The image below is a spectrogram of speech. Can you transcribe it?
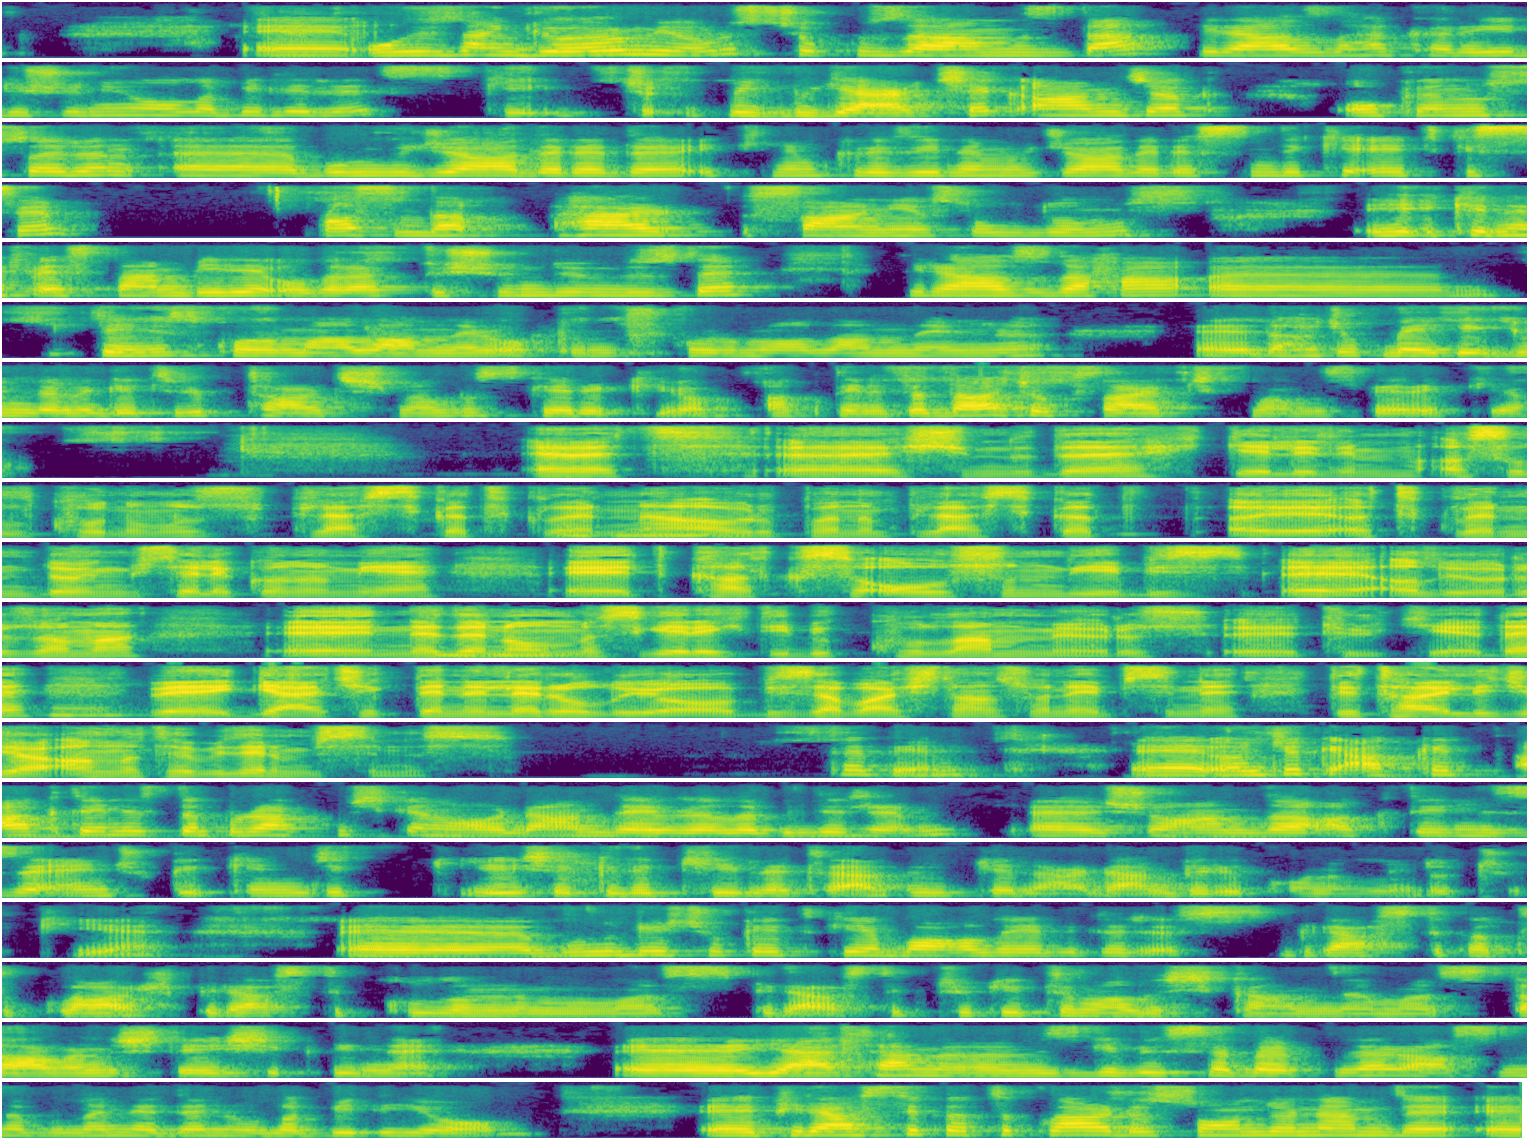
E, o yüzden görmüyoruz çok uzağımızda. Biraz daha karayı düşünüyor olabiliriz ki bu gerçek. Ancak okyanusların e, bu mücadelede, iklim kriziyle mücadelesindeki etkisi aslında her saniye soluduğumuz e, iki nefesten biri olarak düşündüğümüzde biraz daha e, deniz koruma alanları, okyanus koruma alanlarını e, daha çok belki gündeme getirip tartışmamız gerekiyor. Akdeniz'e daha çok sahip çıkmamız gerekiyor. Evet, e, şimdi de gelelim asıl konumuz plastik atıklarına. Avrupa'nın plastik at, e, atıklarının döngüsel ekonomiye e, katkısı olsun diye biz e, alıyoruz ama e, neden Hı-hı. olması gerektiği bir kullanmıyoruz e, Türkiye'de. Hı-hı. Ve gerçekten neler oluyor? Bize baştan sona hepsini detaylıca anlatabilir misiniz? Tabii. Ee, önceki Ak Akdeniz'de bırakmışken oradan devralabilirim. Ee, şu anda Akdeniz'i en çok ikinci şekilde kirleten ülkelerden biri konumunda Türkiye. Ee, bunu birçok etkiye bağlayabiliriz. Plastik atıklar, plastik kullanımımız, plastik tüketim alışkanlığımız, davranış değişikliğine e, yeltenmememiz gibi sebepler aslında buna neden olabiliyor. E, plastik atıklar da son dönemde e,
